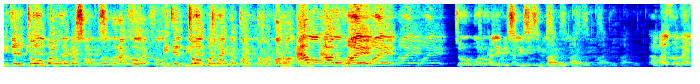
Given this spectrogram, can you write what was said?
নিজের যৌবনটাকে সংযত রাখো। নিজের যৌবনটাকে কন্ট্রোল করো। আল্লাহর ভয়ে। যৌবনকালে বেশি বেশি ইবাদত নামাজ আদায়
